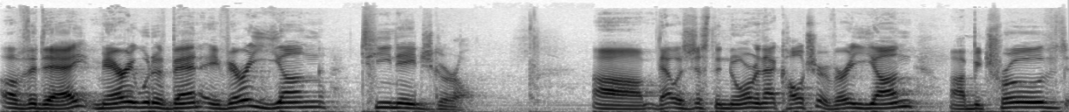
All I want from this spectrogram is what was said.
of the day, Mary would have been a very young teenage girl. Um, that was just the norm in that culture, very young, uh, betrothed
